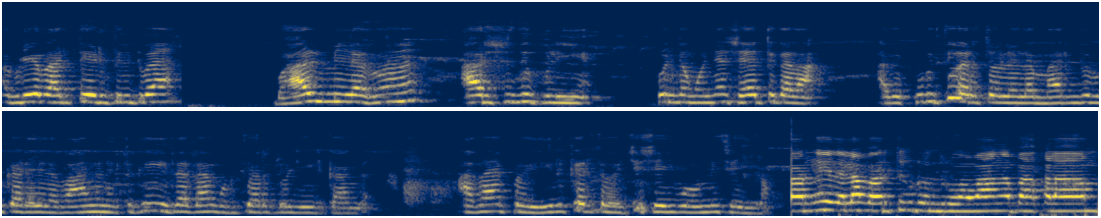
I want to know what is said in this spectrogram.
அப்படியே வறுத்து எடுத்துக்கிட்டு வா. வால் மிளகும் அரிசிது புளியும். கொஞ்சம் கொஞ்சம் சேர்த்துக்கலாம். அதை கொடுத்து வர சொல்லலை மருந்து கடையில் வாங்கினதுக்கு இதை தான் கொடுத்து வர சொல்லியிருக்காங்க. அதான் இப்போ இருக்கிறத வச்சு செய்வோம்னு செய்கிறோம் பாருங்க இதெல்லாம் வறுத்துக்கிட்டு வந்துடுவோம் வாங்க பார்க்கலாம்.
